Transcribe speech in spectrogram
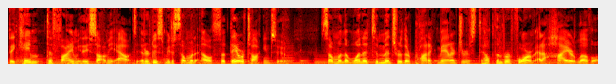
they came to find me. They sought me out to introduce me to someone else that they were talking to someone that wanted to mentor their product managers to help them perform at a higher level.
